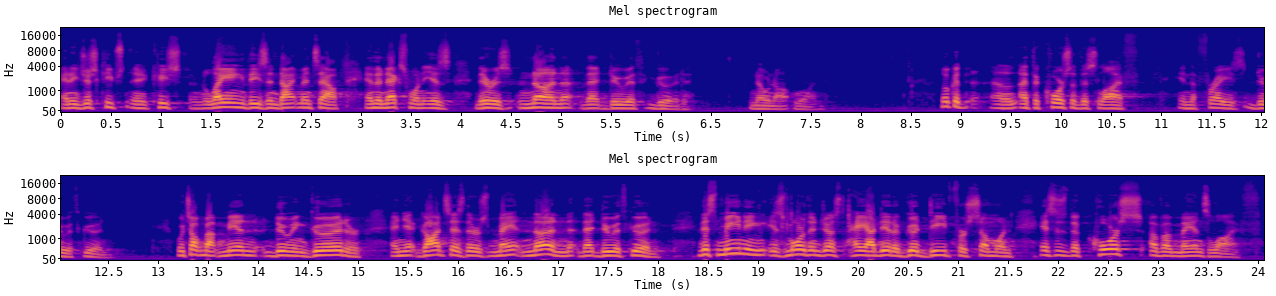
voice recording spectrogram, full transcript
and he just keeps, he keeps laying these indictments out. And the next one is, There is none that doeth good, no, not one. Look at, uh, at the course of this life in the phrase doeth good. We talk about men doing good, or, and yet God says there's man, none that doeth good. This meaning is more than just, hey, I did a good deed for someone. This is the course of a man's life.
